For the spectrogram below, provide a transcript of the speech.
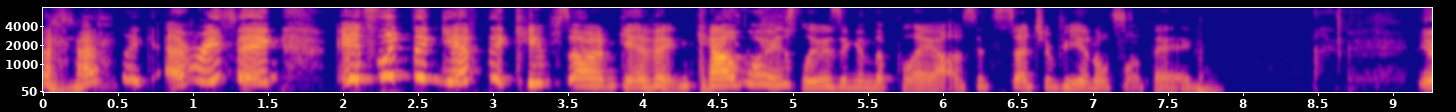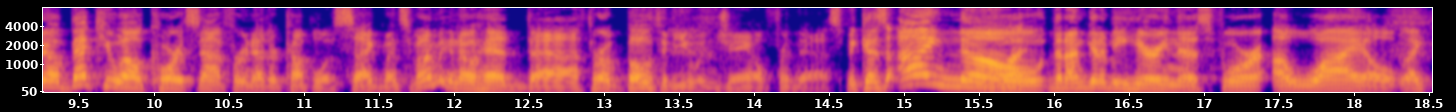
that. Mm-hmm. like everything It's like the gift that keeps on giving. Cowboys losing in the playoffs. It's such a beautiful thing. You know, BetQL Court's not for another couple of segments, but I'm going to go ahead uh, throw both of you in jail for this because I know that I'm going to be hearing this for a while. Like,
